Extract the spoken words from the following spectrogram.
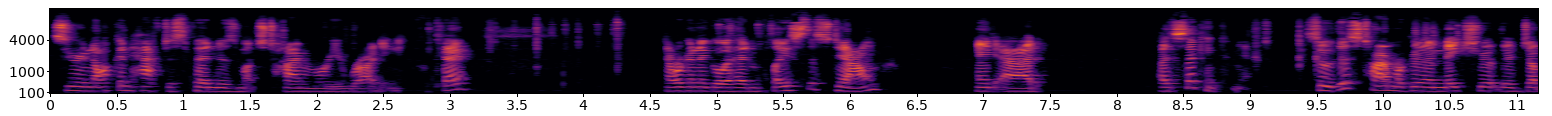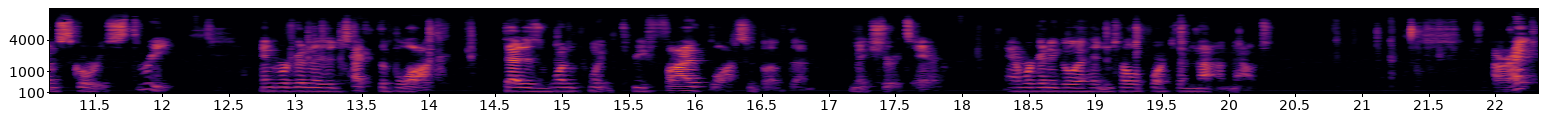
so you're not going to have to spend as much time rewriting it, okay? Now we're going to go ahead and place this down and add a second command. So this time we're going to make sure that their jump score is 3, and we're going to detect the block that is 1.35 blocks above them. Make sure it's air. And we're going to go ahead and teleport them that amount. Alright,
